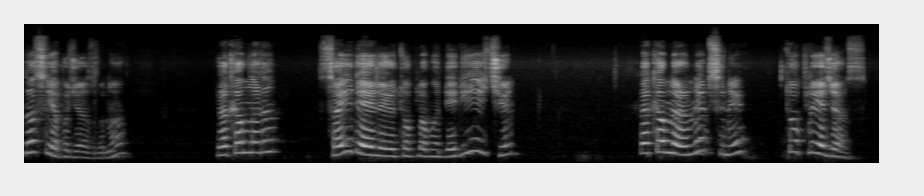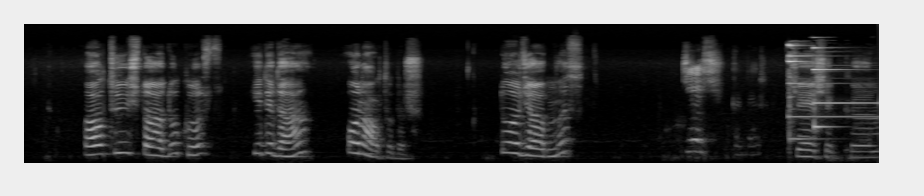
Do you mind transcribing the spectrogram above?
Nasıl yapacağız bunu? Rakamların sayı değerleri toplamı dediği için rakamların hepsini toplayacağız. 6, 3 daha 9, 7 daha 16'dır. Doğru cevabımız C şıkkıdır. C şıkkı.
